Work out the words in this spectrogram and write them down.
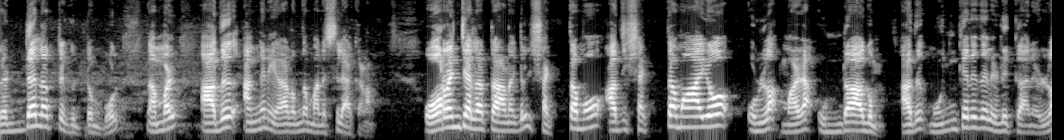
റെഡ് അലർട്ട് കിട്ടുമ്പോൾ നമ്മൾ അത് അങ്ങനെയാണെന്ന് മനസ്സിലാക്കണം. ഓറഞ്ച് അലർട്ടാണെങ്കിൽ ശക്തമോ അതിശക്തമായോ ഉള്ള മഴ ഉണ്ടാകും. അത് മുൻകരുതൽ എടുക്കാനുള്ള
